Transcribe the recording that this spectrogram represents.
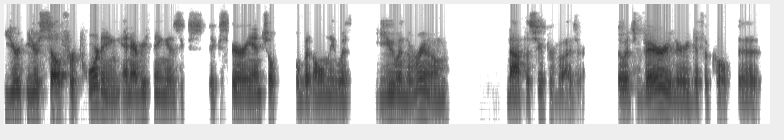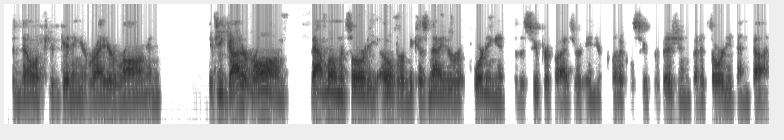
you're you're self-reporting and everything is ex- experiential, but only with you in the room, not the supervisor. So it's very, very difficult to, to know if you're getting it right or wrong. And if you got it wrong, that moment's already over because now you're reporting it to the supervisor in your clinical supervision, but it's already been done.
